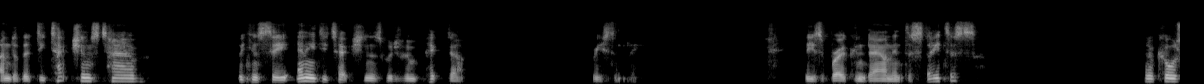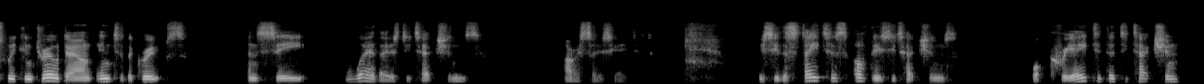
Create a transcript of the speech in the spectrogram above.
Under the Detections tab, we can see any detections which have been picked up recently. These are broken down into status. And of course, we can drill down into the groups and see where those detections are associated. We see the status of these detections, what created the detection,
